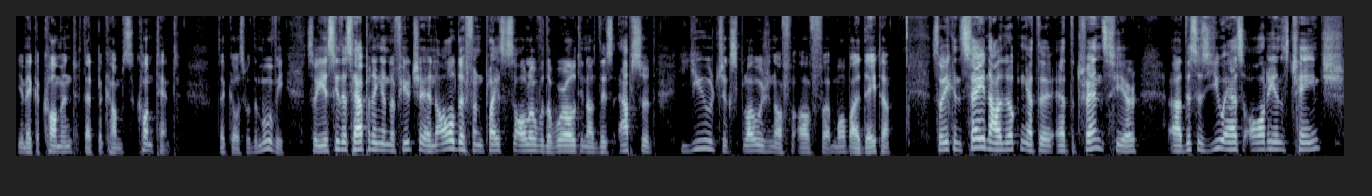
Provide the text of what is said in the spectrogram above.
you make a comment that becomes content that goes with the movie. So you see this happening in the future in all different places all over the world, you know, this absolute huge explosion of, of uh, mobile data. So you can say now, looking at the, at the trends here, uh, this is US audience change,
